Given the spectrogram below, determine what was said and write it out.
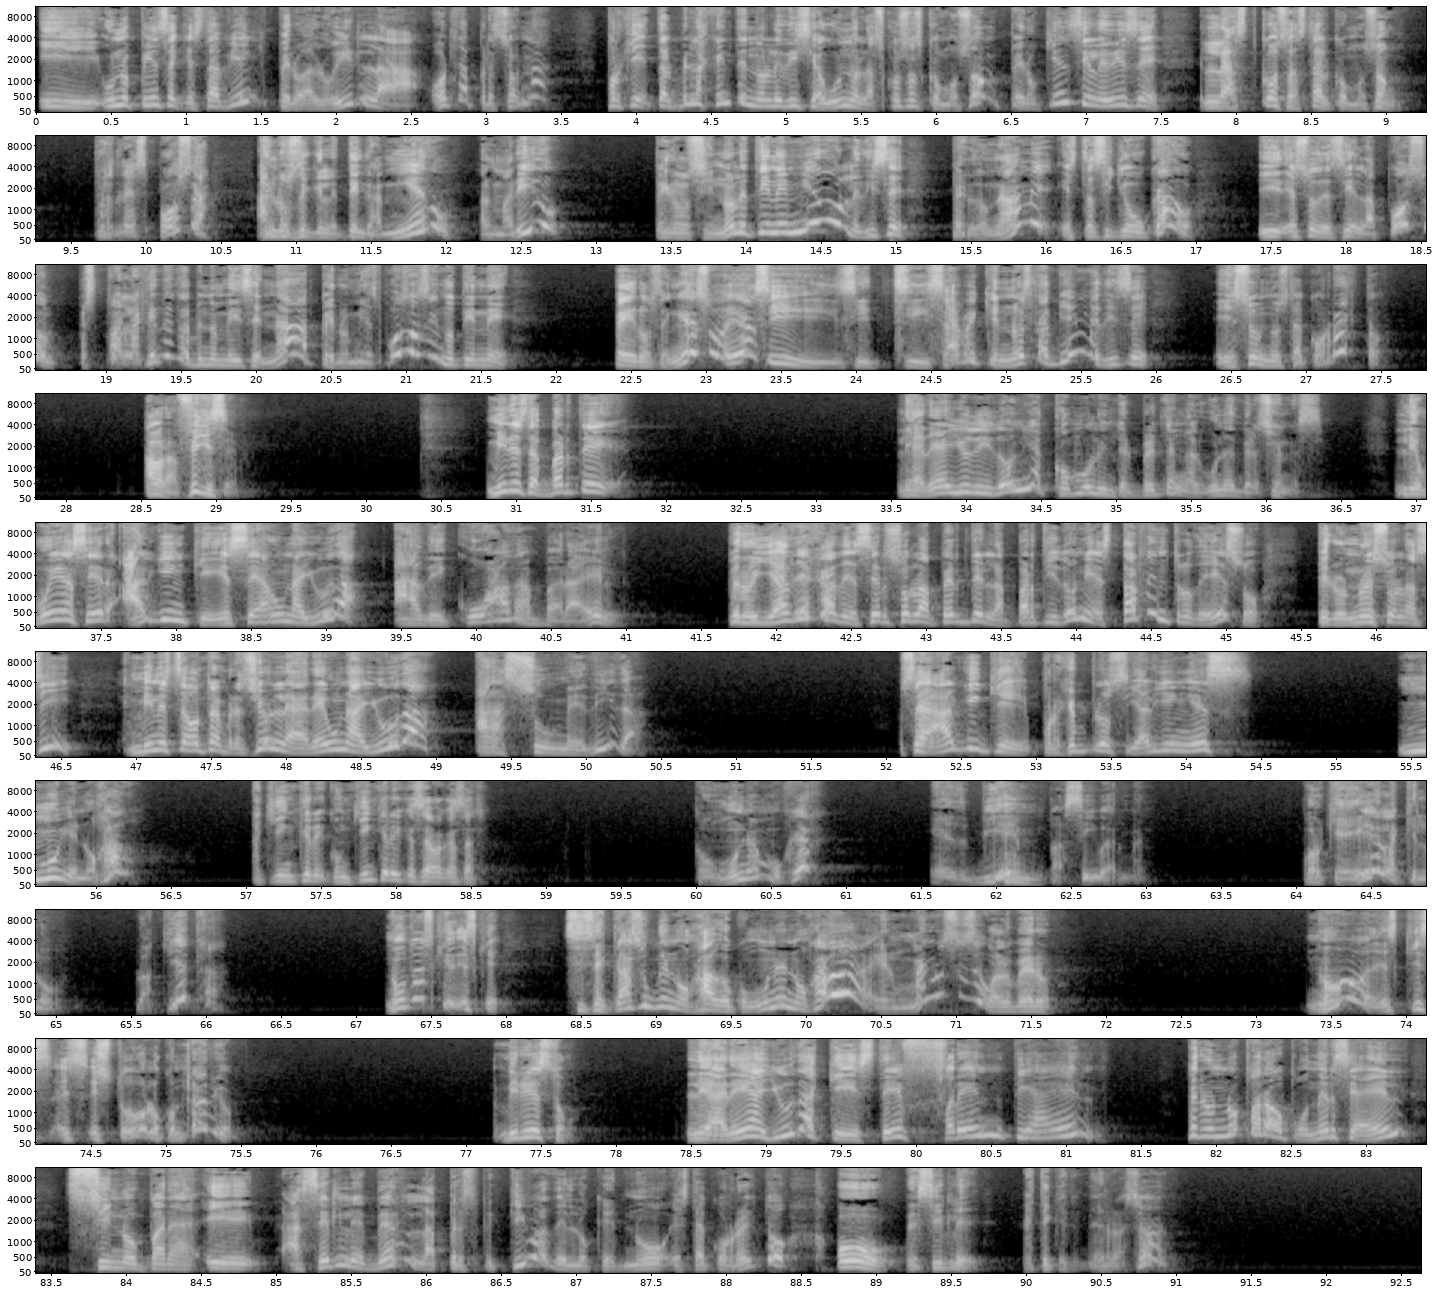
y uno piensa que está bien, pero al oír la otra persona, porque tal vez la gente no le dice a uno las cosas como son, pero ¿quién se le dice las cosas tal como son? Pues la esposa, a no ser que le tenga miedo al marido. Pero si no le tiene miedo, le dice, perdóname, estás equivocado. Y eso decía el apóstol. Pues toda la gente también no me dice nada, pero mi esposa sí no tiene peros en eso. Ella si, si sabe que no está bien, me dice, eso no está correcto. Ahora, fíjese. Mire esta parte. Le haré ayuda idónea como lo interpretan algunas versiones. Le voy a hacer a alguien que sea una ayuda adecuada para él. Pero ya deja de ser perder la parte idónea. Está dentro de eso, pero no es solo así. Mire esta otra versión, le haré una ayuda a su medida. O sea, alguien que, por ejemplo, si alguien es muy enojado, ¿a quién cree, ¿con quién cree que se va a casar? Con una mujer es bien pasiva, hermano. Porque ella es la que lo, lo aquieta. No, no es que, es que si se casa un enojado con una enojada, hermano, eso se vuelve. No, es que es todo lo contrario. Mire esto, le haré ayuda que esté frente a él, pero no para oponerse a él, sino para eh, hacerle ver la perspectiva de lo que no está correcto o decirle, este que tiene razón.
